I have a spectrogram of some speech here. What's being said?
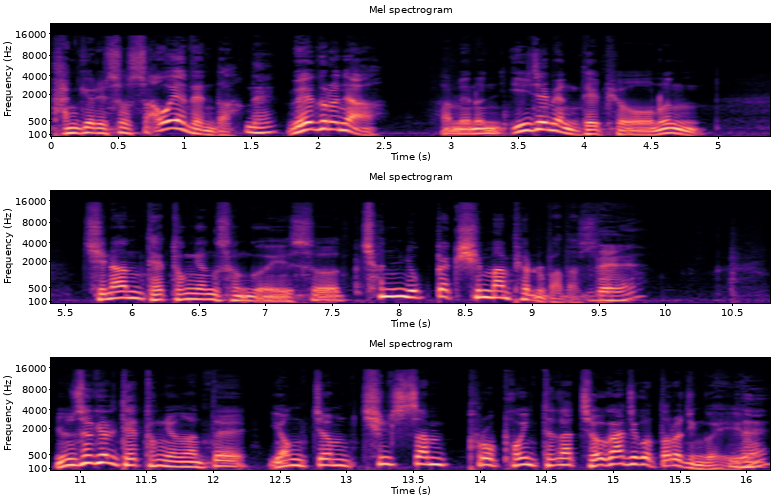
단결해서 싸워야 된다. 네. 왜 그러냐 하면은 이재명 대표는 지난 대통령 선거에서 1610만 표를 받았어요. 네. 윤석열 대통령한테 0.73%포인트가 져가지고 떨어진 거예요. 네.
